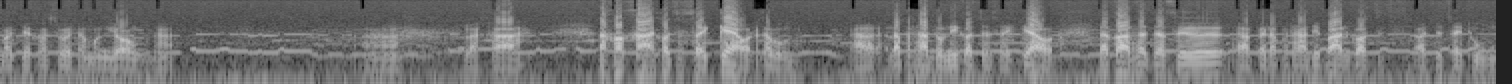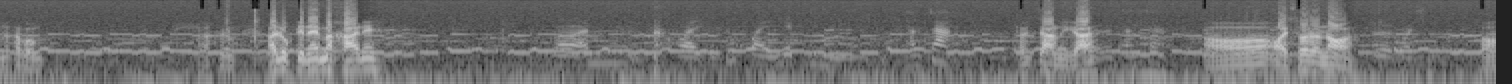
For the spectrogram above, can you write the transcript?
มาเจอข้าวสวยทางบางยองนะฮะอ่าราคาอ่าเขาขายเขาจะใส่แก้วนะครับผมอ่ารับประทานตรงนี้ก็จะใส่แก้ว แล้วก็ถ้าจะซื้ออ่าไปรับประทานที่บ้านก็จะอ่าจะใส่ถุงนะครับผมอ่าคืออ่าลูกที่ไหนมาขายนี่ก็อันข่อยทุกข่อยเฮ็ดที่นี่ทางจ้างทั้งจางนี่กะเออทางจ้างอ๋ออ่อยสดแล้วเนาะเออข่อยสิอ๋อ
